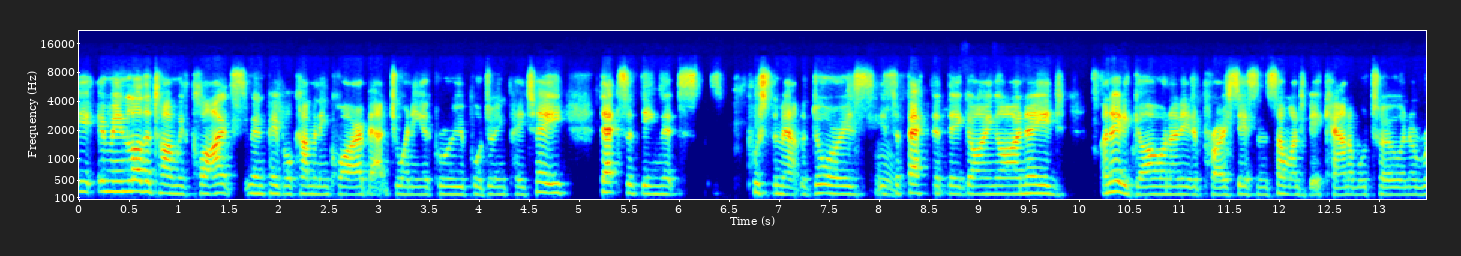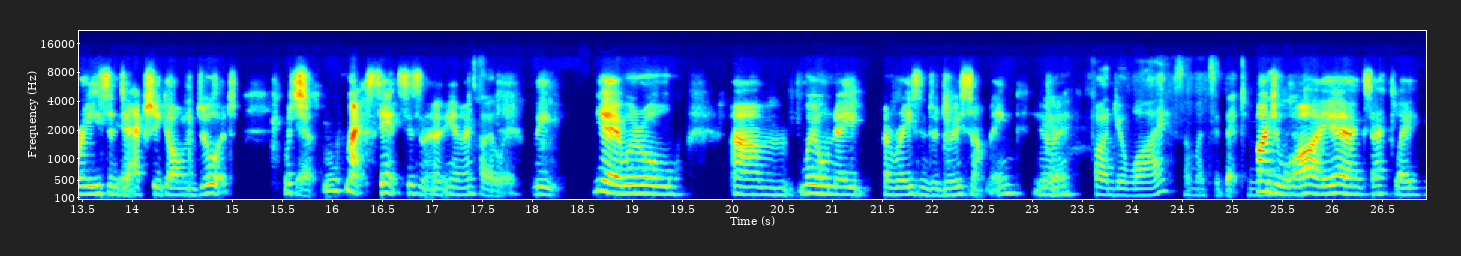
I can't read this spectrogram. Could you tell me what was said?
I I mean, a lot of the time with clients, when people come and inquire about joining a group or doing PT, that's the thing that's pushed them out the door is, is Mm. the fact that they're going, oh, I need, I need a go and I need a process and someone to be accountable to and a reason to actually go and do it, which Yeah. makes sense, isn't it? You know, Totally. we, yeah, we're all, um, we all need a reason to do something, you know. Yeah. Find your why. Someone said that to me. Find your why, yeah, exactly.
